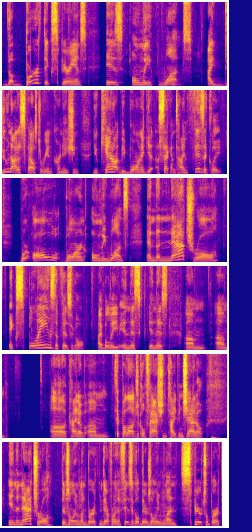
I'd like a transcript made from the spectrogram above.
the birth experience is only once. I do not espouse to reincarnation. You cannot be born again a second time physically. We're all born only once. And the natural explains the physical. I believe in this in this um, um, uh, kind of um, typological fashion, type and shadow. In the natural, there's only one birth, and therefore in the physical, there's only one spiritual birth.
